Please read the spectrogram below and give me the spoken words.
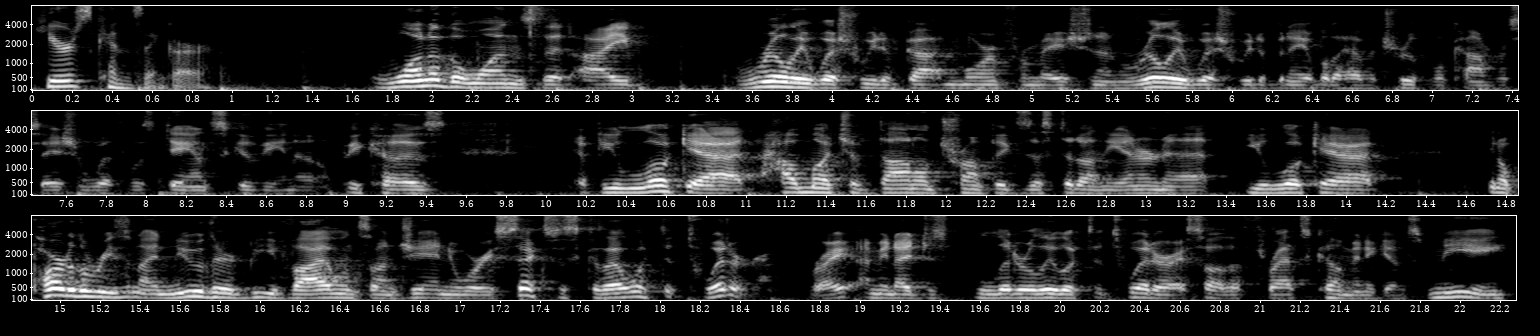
Here's Kinzinger. One of the ones that I really wish we'd have gotten more information and really wish we'd have been able to have a truthful conversation with was Dan Scavino. Because if you look at how much of Donald Trump existed on the internet, you look at, you know, part of the reason I knew there'd be violence on January 6th is because I looked at Twitter, right? I mean, I just literally looked at Twitter. I saw the threats coming against me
